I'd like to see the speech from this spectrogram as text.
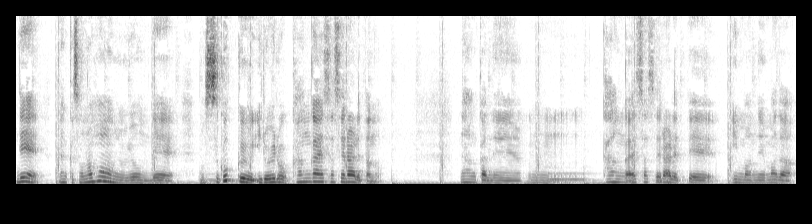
でなんかその本を読んでもうすごくいろいろ考えさせられたの。なんかね、うん、考えさせられて今ねまだ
